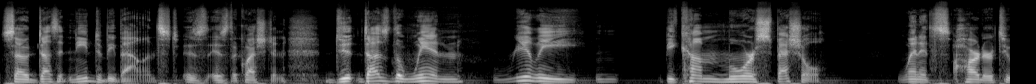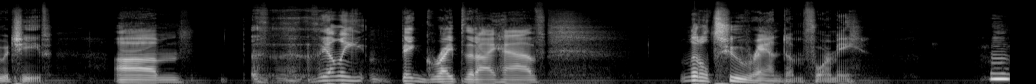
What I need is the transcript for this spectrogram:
So does it need to be balanced? Is is the question? Do, does the win really become more special when it's harder to achieve? Um, the only big gripe that I have, a little too random for me. Hmm,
